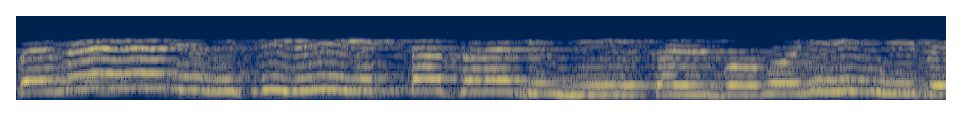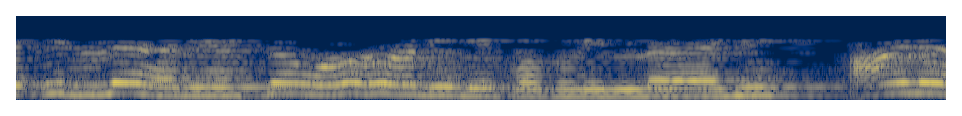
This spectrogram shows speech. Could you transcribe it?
فما من شيء به قلب منيب إلا من ثواب لفضل الله على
